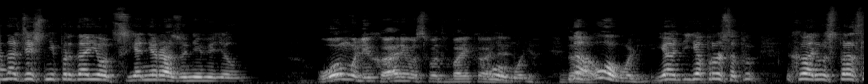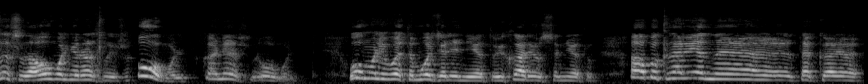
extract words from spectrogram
Она здесь не продается, я ни разу не видел. Омуль и Хариус вот в Байкале. Омуль. Да, да Омуль. Я, я просто Хариус прослышал, а Омуль не расслышал. Омуль, конечно, Омуль. Омуля в этом озере нету, и Хариуса нету. А обыкновенная такая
